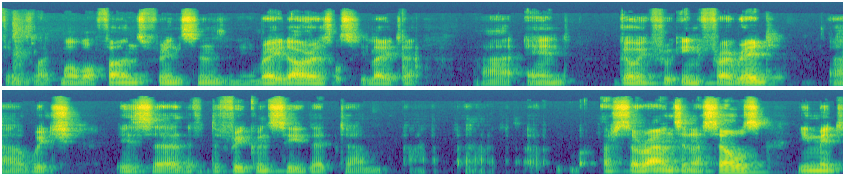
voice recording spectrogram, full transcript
things like mobile phones, for instance, and in radar, as we'll see later, and going through infrared, which is the, the, frequency that um, our surrounds and ourselves emit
